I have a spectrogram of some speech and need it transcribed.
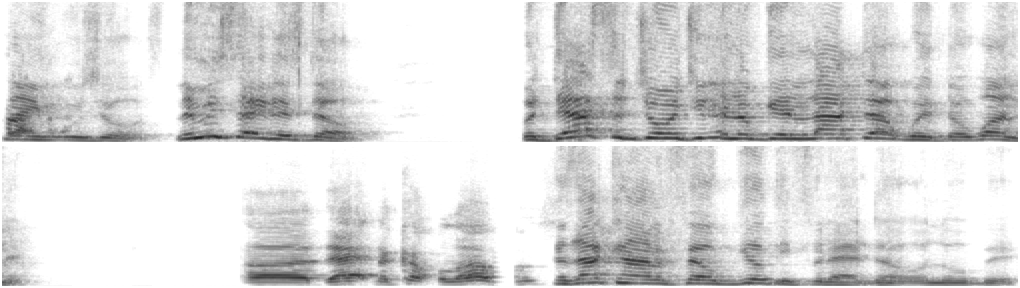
claim it was yours. Let me say this though. But that's the joint you end up getting locked up with, though, wasn't it? Uh, that and a couple others. Because I kind of felt guilty for that, though, a little bit.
